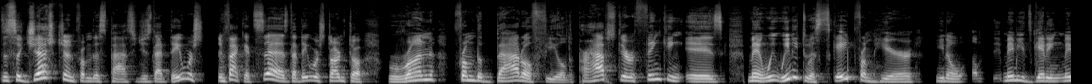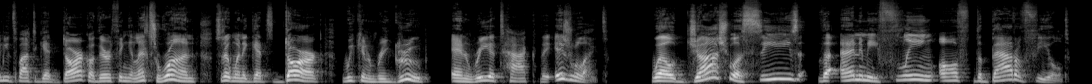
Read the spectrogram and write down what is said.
The suggestion from this passage is that they were, in fact, it says that they were starting to run from the battlefield. Perhaps their thinking is, man, we, we need to escape from here. You know, um, maybe it's getting, maybe it's about to get dark, or they're thinking, let's run so that when it gets dark, we can regroup and reattack the Israelites. Well, Joshua sees the enemy fleeing off the battlefield,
